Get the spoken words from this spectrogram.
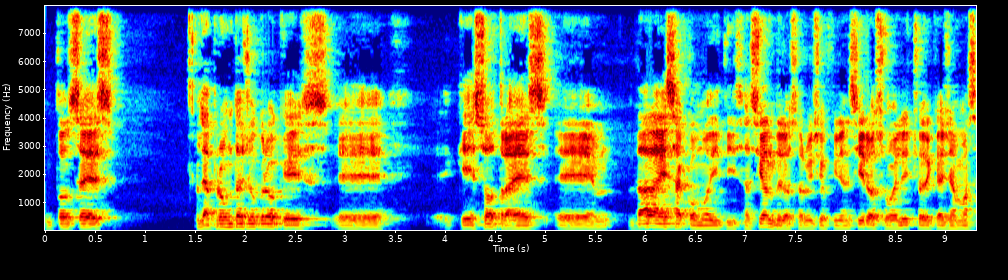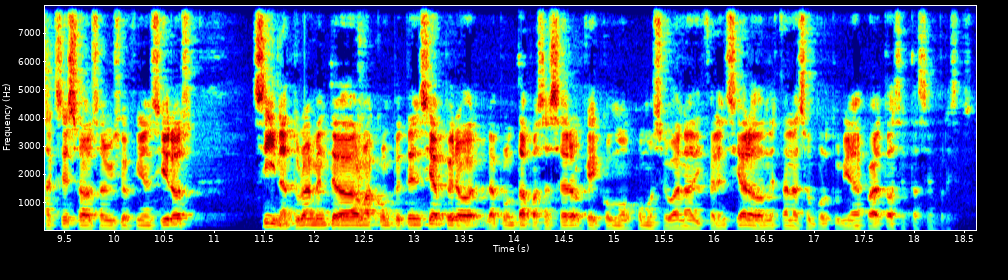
Entonces, la pregunta yo creo que es, eh, que es otra, es, eh, dada esa comoditización de los servicios financieros o el hecho de que haya más acceso a los servicios financieros, sí, naturalmente va a haber más competencia, pero la pregunta pasa a ser, ok, ¿cómo, cómo se van a diferenciar o dónde están las oportunidades para todas estas empresas?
